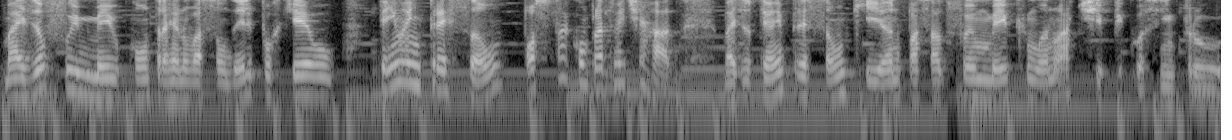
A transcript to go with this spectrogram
mas eu fui meio contra a renovação dele, porque eu tenho a impressão, posso estar completamente errado, mas eu tenho a impressão que ano passado foi meio que um ano atípico, assim, pro,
